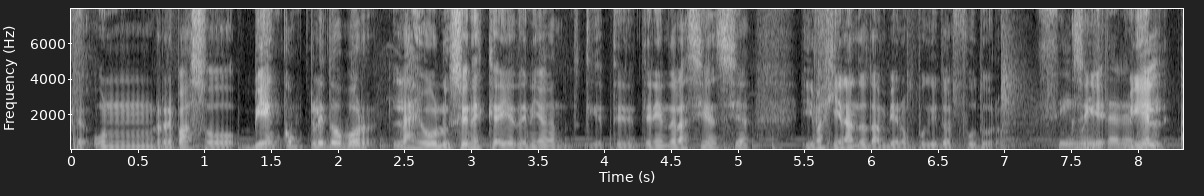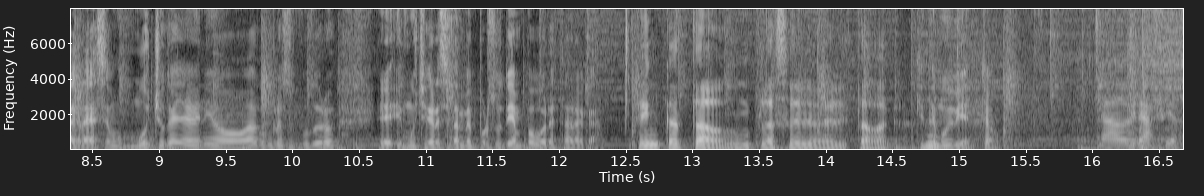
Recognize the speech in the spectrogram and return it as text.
eh, un repaso bien completo por las evoluciones que haya tenido, teniendo la ciencia, imaginando también un poquito el futuro. Sí, Así muy que, interesante. Miguel, agradecemos mucho que haya venido a Congreso Futuro eh, y muchas gracias también por su tiempo, por estar acá. Encantado, un placer haber estado acá. Que esté muy bien, chao. Chao, gracias.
